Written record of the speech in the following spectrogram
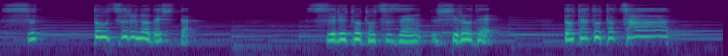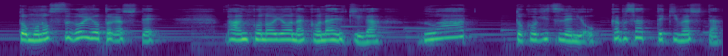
すっと映るのでした。すると突然、後ろで、ドタドタザーッとものすごい音がして、パン粉のような粉雪がふわーっと小狐に追っかぶさってきました。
